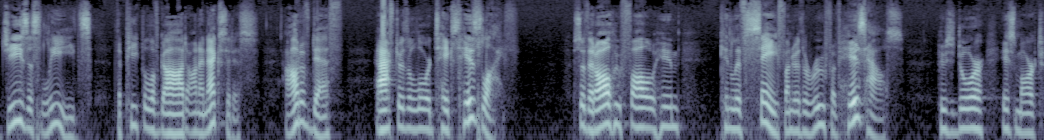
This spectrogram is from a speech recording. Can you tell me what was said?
Jesus leads the people of God on an exodus out of death after the Lord takes his life, so that all who follow him can live safe under the roof of his house, whose door is marked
